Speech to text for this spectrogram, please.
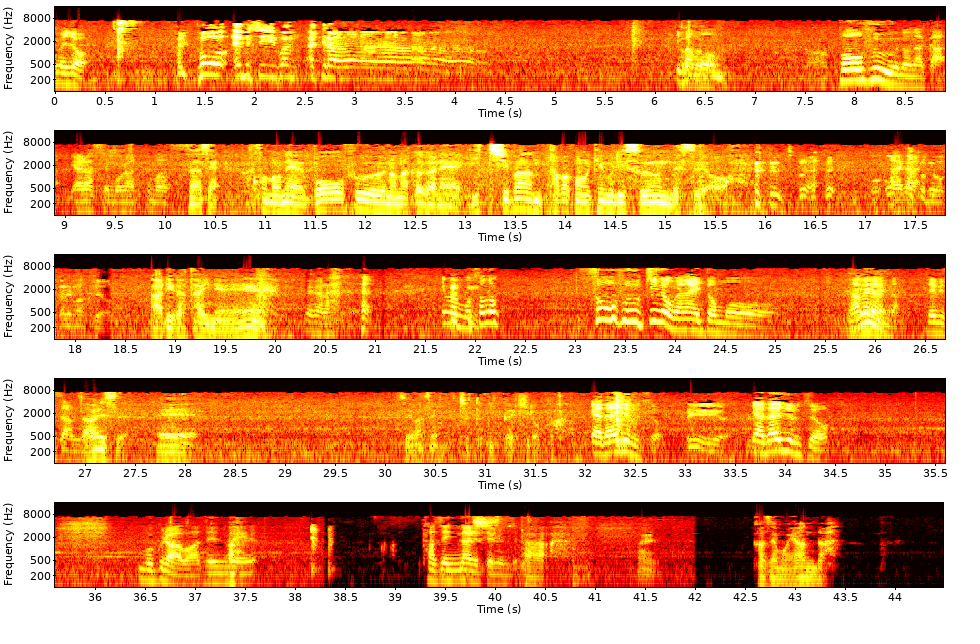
行きましょはい、4MC1 アキラう。今もう、暴風雨の中、やらせてもらってますす。いません。このね、暴風の中がね、一番タバコの煙吸うんですよ。ー それ音で分かれますよ。ありがたいね。だから、今もうその、送風機能がないともう、ダメなんだ、デビさんが。ダメです。ええすいません。ちょっと一回切ろうか。いや、大丈夫ですよ。いやいやいや。大丈夫ですよ。僕らは全然、風に慣れてるんで。あ、はい。風も止んだ。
